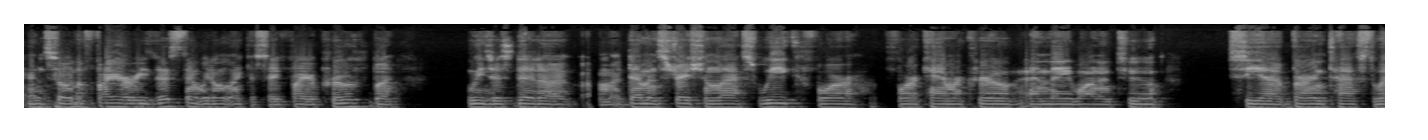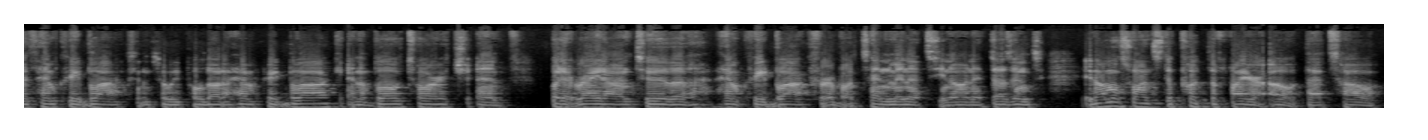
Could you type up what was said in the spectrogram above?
And so the fire resistant, we don't like to say fireproof, but we just did a, um, a demonstration last week for for a camera crew, and they wanted to see a burn test with hempcrete blocks. And so we pulled out a hempcrete block and a blowtorch and put it right onto the hempcrete block for about 10 minutes, you know, and it doesn't, it almost wants to put the fire out. That's how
